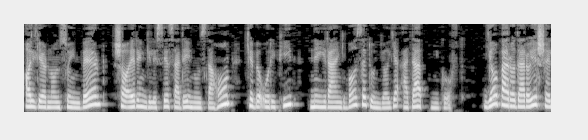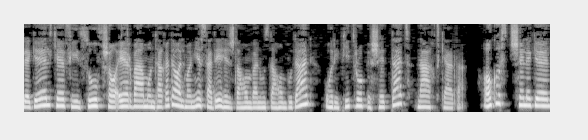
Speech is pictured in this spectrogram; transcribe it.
آلگرنون سوینبرن شاعر انگلیسی سده 19 که به اوریپید نیرنگ باز دنیای ادب می گفت. یا برادرای شلگل که فیلسوف، شاعر و منتقد آلمانی سده 18 و 19 بودند، اوریپید رو به شدت نقد کردند. آگوست شلگل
